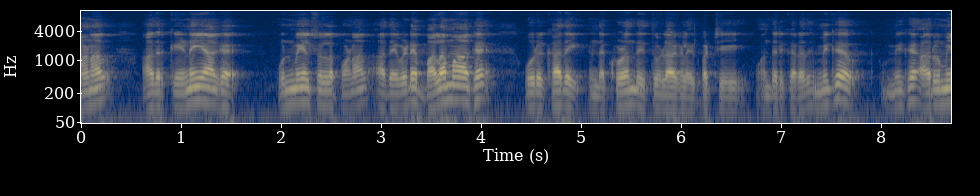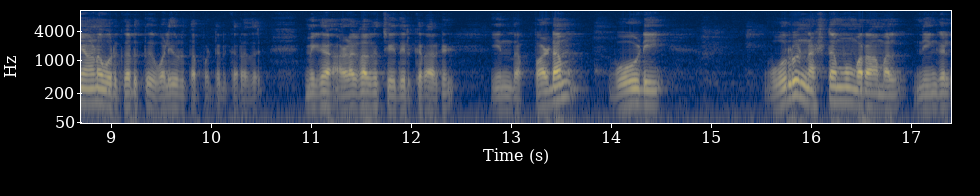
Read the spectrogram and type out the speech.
ஆனால் அதற்கு இணையாக உண்மையில் சொல்லப்போனால் அதை விட பலமாக ஒரு கதை இந்த குழந்தை தொழிலாளர்களை பற்றி வந்திருக்கிறது. மிக மிக அருமையான ஒரு கருத்து வலியுறுத்தப்பட்டிருக்கிறது. மிக அழகாக செய்திருக்கிறார்கள். இந்த படம் ஓடி ஒரு நஷ்டமும் வராமல் நீங்கள்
